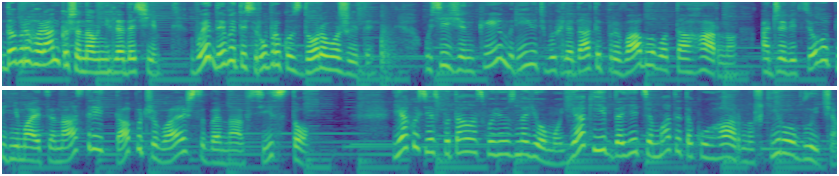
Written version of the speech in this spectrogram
Доброго ранку, шановні глядачі! Ви дивитесь рубрику Здорово жити. Усі жінки мріють виглядати привабливо та гарно, адже від цього піднімається настрій та почуваєш себе на всі 100. Якось я спитала свою знайому, як їй вдається мати таку гарну шкіру обличчя.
